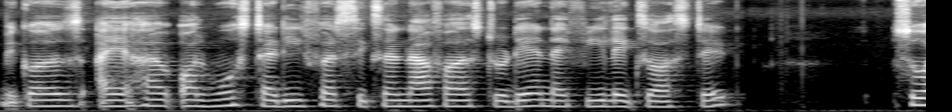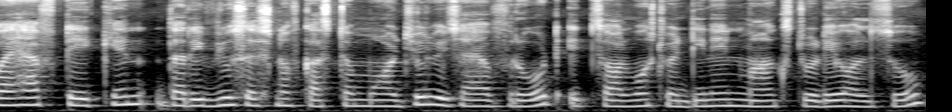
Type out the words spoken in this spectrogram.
because I have almost studied for six and a half hours today and I feel exhausted. So I have taken the review session of custom module which I have wrote. It's almost 29 marks today also.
